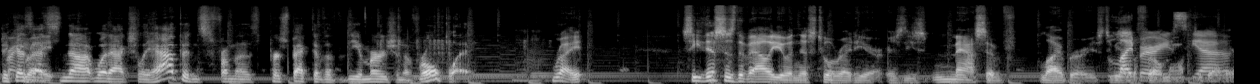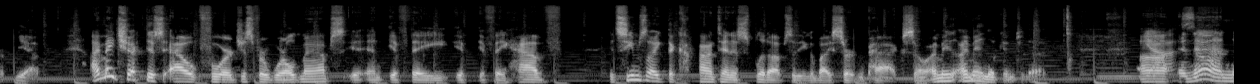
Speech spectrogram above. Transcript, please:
because Right. that's not what actually happens from the perspective of the immersion of role play. Right. See, this is the value in this tool right here. Is these massive libraries to be able to throw Libraries, maps yeah. together. Yeah. I may check this out for just for world maps, and if they if if they have, it seems like the content is split up so that you can buy certain packs. So I may I may look into that. Yeah, uh, and so- then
